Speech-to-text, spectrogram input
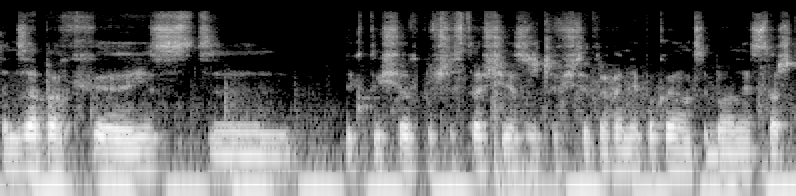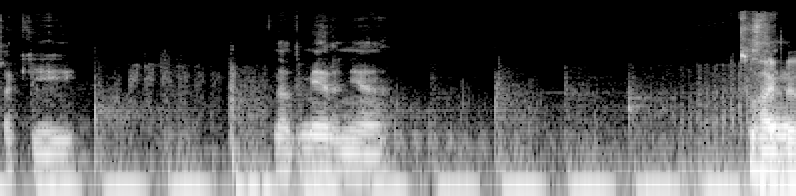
ten zapach y, jest y, tych, tych środków czystości jest rzeczywiście trochę niepokojący, bo on jest aż taki nadmiernie. Słuchaj, by,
